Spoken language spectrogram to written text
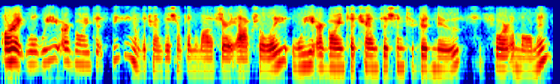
All right. Well, we are going to, speaking of the transition from the monastery, actually, we are going to transition to good news for a moment.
